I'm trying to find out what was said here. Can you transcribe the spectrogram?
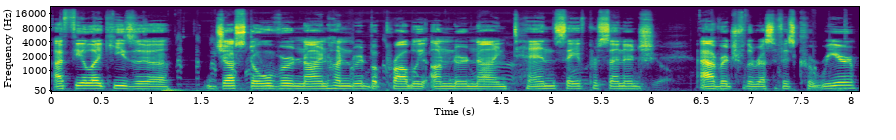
I feel like he's a just over 900, but probably under 910 save percentage average for the rest of his career.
